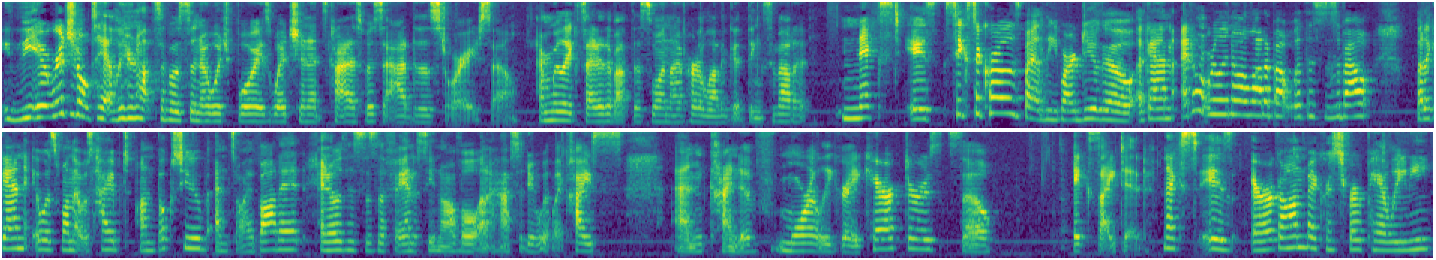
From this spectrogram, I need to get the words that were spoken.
the original tale you're not supposed to know which boy is which and it's kind of supposed to add to the story so I'm really excited about this one I've heard a lot of good things about it. Next is Six of Crows by Leigh Bardugo. Again I don't really know a lot about what this is about but again it was one that was hyped on booktube and so I bought it. I know this is a fantasy novel and it has to do with like heists and kind of morally gray characters so excited. Next is Eragon by Christopher Paolini.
